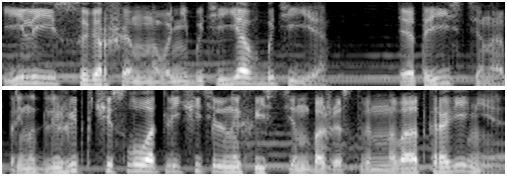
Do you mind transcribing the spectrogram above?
или из совершенного небытия в бытие. Эта истина принадлежит к числу отличительных истин божественного откровения,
